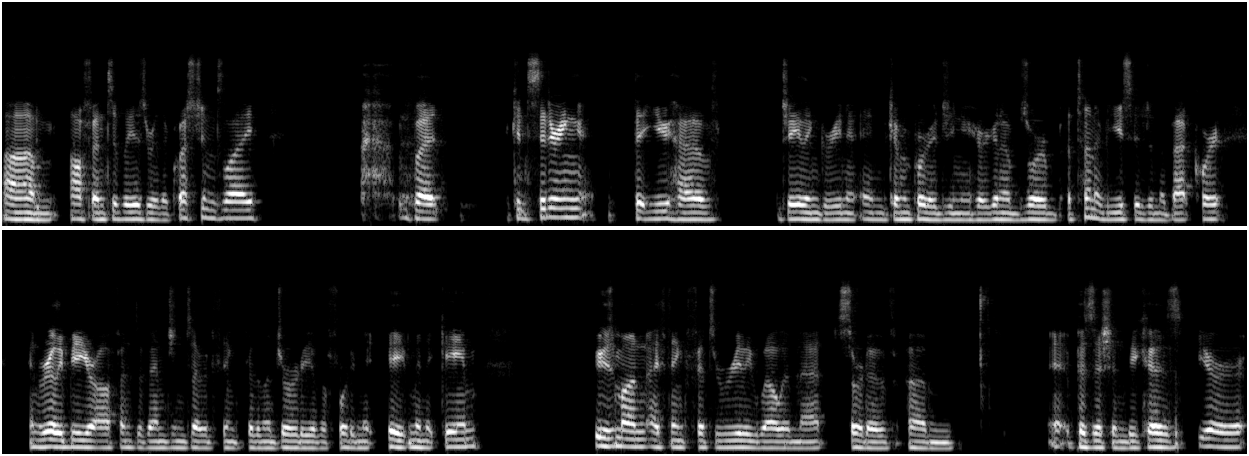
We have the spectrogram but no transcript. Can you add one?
Um, offensively is where the questions lie, but considering that you have Jalen Green and Kevin Porter Jr. who are going to absorb a ton of usage in the backcourt and really be your offensive engines, I would think, for the majority of a 48 minute game. Usman, I think, fits really well in that sort of um, eh, position because you're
